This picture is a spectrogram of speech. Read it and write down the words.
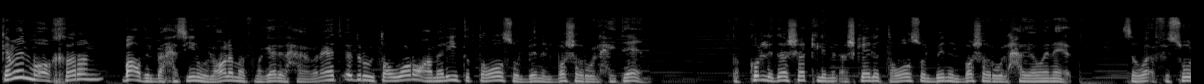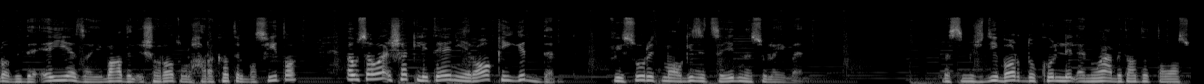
كمان مؤخرا بعض الباحثين والعلماء في مجال الحيوانات قدروا يطوروا عملية التواصل بين البشر والحيتان. طب كل ده شكل من أشكال التواصل بين البشر والحيوانات سواء في صورة بدائية زي بعض الإشارات والحركات البسيطة أو سواء شكل تاني راقي جدا. في صورة معجزة سيدنا سليمان. بس مش دي برضو كل الأنواع بتاعة التواصل.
